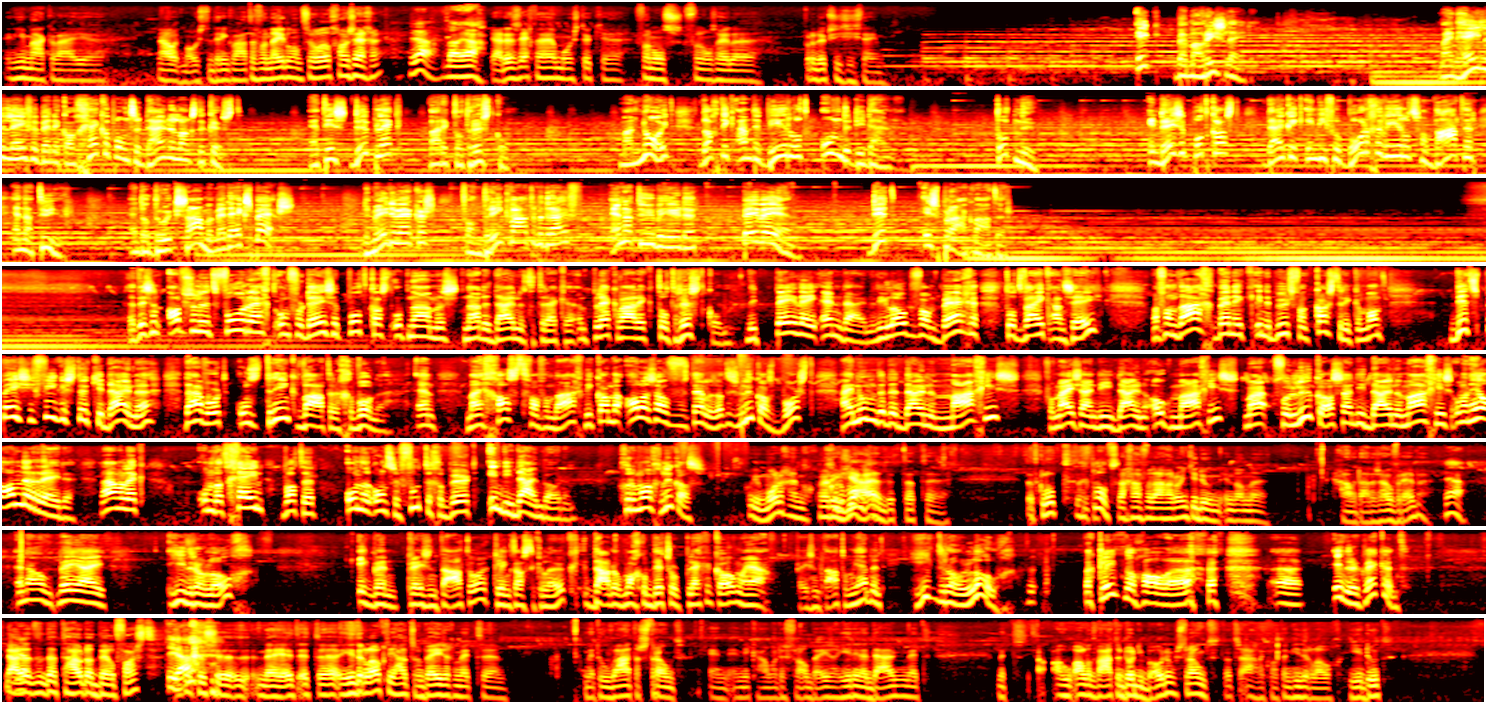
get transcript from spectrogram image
En hier maken wij eh, nou, het mooiste drinkwater van Nederland, zullen we het gewoon zeggen. Ja, nou ja. Ja, dit is echt een heel mooi stukje van ons, van ons hele productiesysteem. Ik ben Maurice Leden. Mijn hele leven ben ik al gek op onze duinen langs de kust. Het is dé plek waar ik tot rust kom. Maar nooit dacht ik aan de wereld onder die duinen. Tot nu. In deze podcast duik ik in die verborgen wereld van water en natuur. En dat doe ik samen met de experts. De medewerkers van drinkwaterbedrijf en natuurbeheerder PWN. Dit is Spraakwater. Het is een absoluut voorrecht om voor deze podcastopnames naar de duinen te trekken. Een plek waar ik tot rust kom. Die PWN-duinen. Die lopen van Bergen tot Wijk aan Zee. Maar vandaag ben ik in de buurt van Castricum. Want dit specifieke stukje duinen, daar wordt ons drinkwater gewonnen. En mijn gast van vandaag, die kan daar alles over vertellen. Dat is Lucas Borst. Hij noemde de duinen magisch. Voor mij zijn die duinen ook magisch. Maar voor Lucas zijn die duinen magisch om een heel andere reden. Namelijk om datgene wat er onder onze voeten gebeurt in die duinbodem. Goedemorgen, Lucas. Goedemorgen. Goedemorgen. Ja, dat, dat, eh, dat klopt. Dat klopt. We gaan vandaag een rondje doen en dan eh, gaan we het daar eens over hebben. Ja. En nou ben jij hydroloog. Ik ben presentator, klinkt hartstikke leuk. Daardoor mag ik op dit soort plekken komen. Maar ja, presentator, maar jij bent hydroloog. Dat klinkt nogal eh, eh, indrukwekkend. Nou, Ja. dat, dat houdt dat beeld vast. Ja? Dat is, eh, nee, het, het hydroloog die houdt zich bezig met, met hoe water stroomt. En, en ik hou me dus vooral bezig hier in het duin met, met hoe al het water door die bodem stroomt. Dat is eigenlijk wat een hydroloog hier doet.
